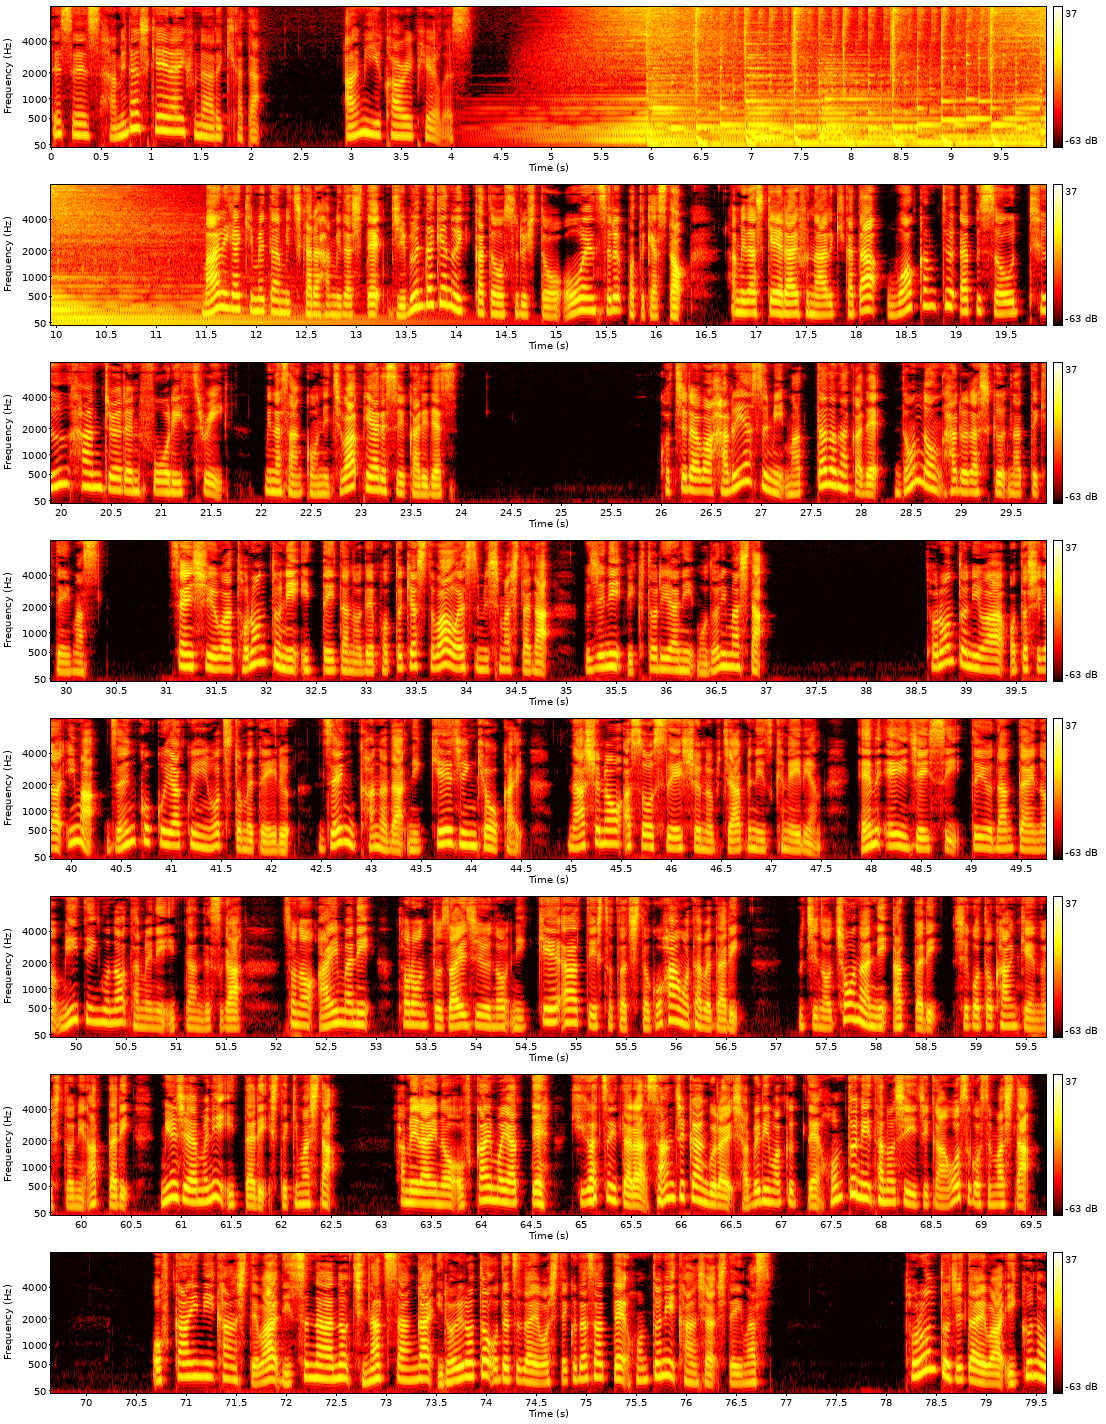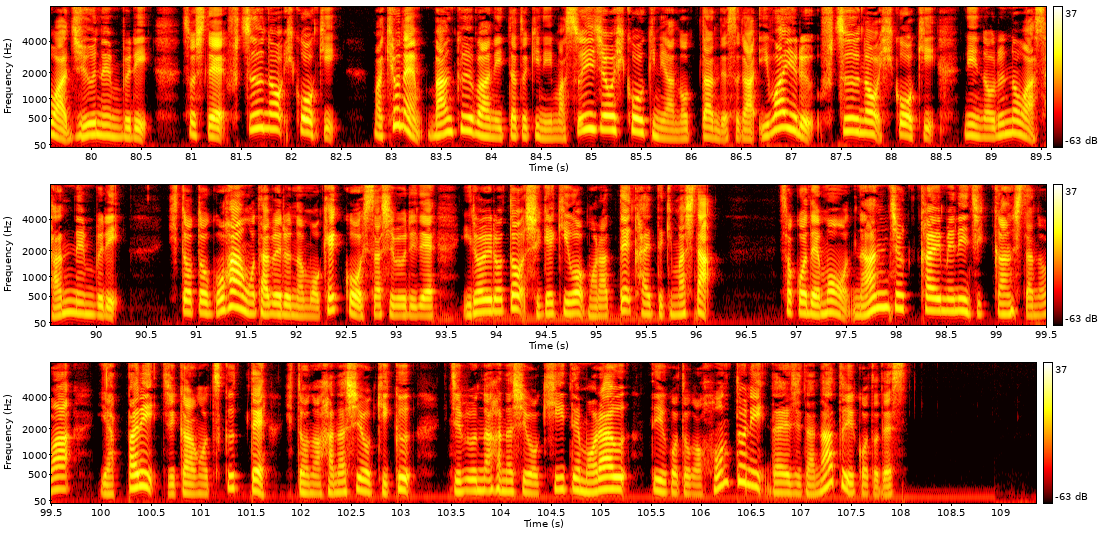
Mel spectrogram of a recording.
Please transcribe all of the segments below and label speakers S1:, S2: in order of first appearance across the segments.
S1: This is はみ出し系ライフの歩き方。I'm Yukari Peerless. 周りが決めた道からはみ出して自分だけの生き方をする人を応援するポッドキャスト。はみ出し系ライフの歩き方。Welcome to episode 243. 皆さんこんにちは。ピアレスゆかりです。こちらは春休み真っ只中でどんどん春らしくなってきています。先週はトロントに行っていたので、ポッドキャストはお休みしましたが、無事にビクトリアに戻りました。トロントには私が今全国役員を務めている全カナダ日系人協会 National Association of Japanese Canadian NAJC という団体のミーティングのために行ったんですが、その合間にトロント在住の日系アーティストたちとご飯を食べたり、うちの長男に会ったり、仕事関係の人に会ったり、ミュージアムに行ったりしてきました。はめらいのオフ会もやって、気がついたら3時間ぐらい喋りまくって本当に楽しい時間を過ごせました。オフ会に関してはリスナーの千夏さんがいろいろとお手伝いをしてくださって本当に感謝しています。トロント自体は行くのは10年ぶり。そして普通の飛行機。まあ去年バンクーバーに行った時に、まあ水上飛行機には乗ったんですが、いわゆる普通の飛行機に乗るのは3年ぶり。人とご飯を食べるのも結構久しぶりで、いろいろと刺激をもらって帰ってきました。そこでもう何十回目に実感したのは、やっぱり時間を作って人の話を聞く、自分の話を聞いてもらうっていうことが本当に大事だなということです。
